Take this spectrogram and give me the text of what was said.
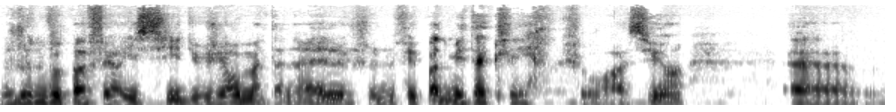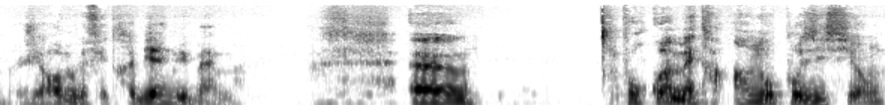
Je ne veux pas faire ici du Jérôme Matanael, je ne fais pas de métaclé, je vous rassure. Euh, Jérôme le fait très bien lui-même. Euh, pourquoi mettre en opposition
